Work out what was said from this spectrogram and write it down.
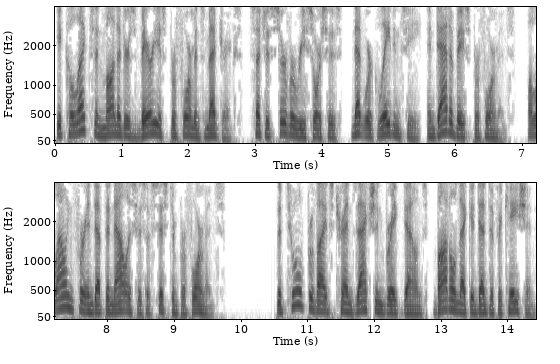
It collects and monitors various performance metrics, such as server resources, network latency, and database performance, allowing for in-depth analysis of system performance. The tool provides transaction breakdowns, bottleneck identification,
